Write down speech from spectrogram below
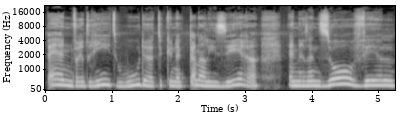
pijn, verdriet, woede te kunnen kanaliseren. En er zijn zoveel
